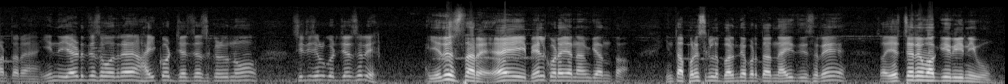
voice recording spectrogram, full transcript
ಮಾಡ್ತಾರೆ? ಇನ್ನು ಎರಡು ದಿವಸ ಹೋದರೆ ಹೈಕೋರ್ಟ್ ಜಡ್ಜಸ್ಗಳು ಕೋರ್ಟ್ ಜಡ್ಜಸ್ ರೀ ಎದುರಿಸ್ತಾರೆ. ಏಯ್, ಬೇಲ್ ಕೊಡಯ್ಯ ನಮಗೆ ಅಂತ. ಇಂಥ ಪರಿಸ್ಥಿತಿಗಳು ಬಂದೇ ಬರ್ತಾರೆ. ಐದು ದಿವಸ ರೀ. ಸೊ ಎಚ್ಚರವಾಗಿರಿ ನೀವು.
